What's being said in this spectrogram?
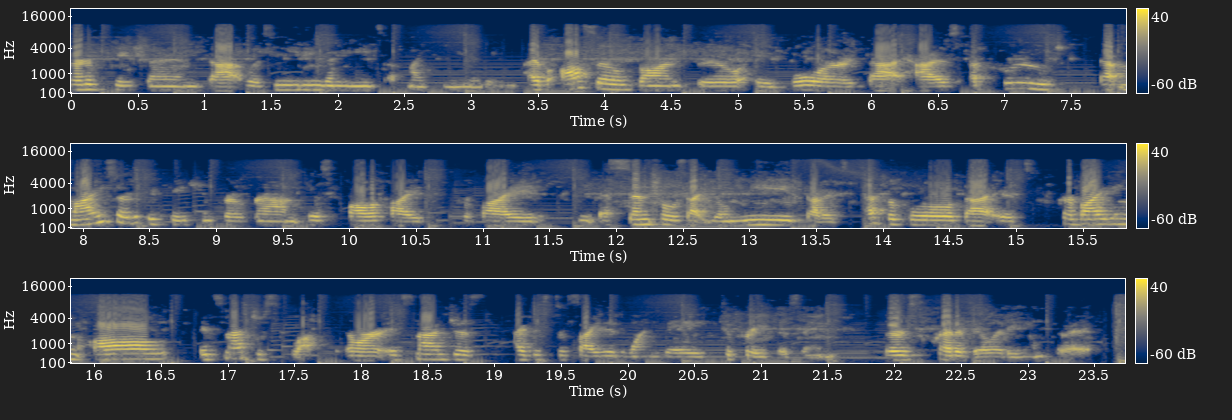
certification that was meeting the needs of my community. I've also gone through a board that has approved that my certification program is qualified to provide the essentials that you'll need, that it's ethical, that it's providing all, it's not just fluff or it's not just, I just decided one day to create this thing. There's credibility into it.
